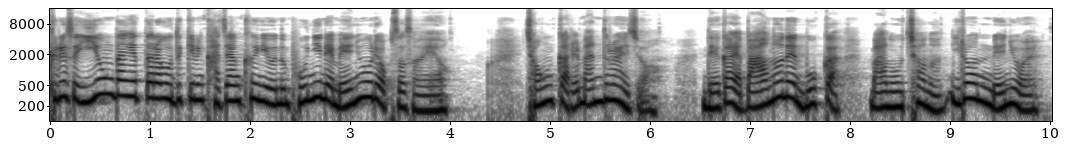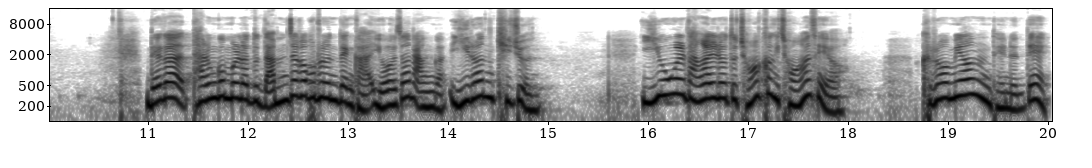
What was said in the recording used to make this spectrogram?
그래서 이용당했다라고 느끼는 가장 큰 이유는 본인의 매뉴얼이 없어서예요. 정가를 만들어야죠. 내가 만 원엔 못 가. 만 오천 원. 이런 매뉴얼. 내가 다른 건 몰라도 남자가 부르는 데는 가. 여자는 안 가. 이런 기준. 이용을 당하려도 정확하게 정하세요. 그러면 되는데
